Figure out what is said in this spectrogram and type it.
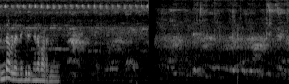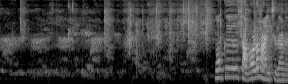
എന്താ അവൾ എന്തെങ്കിലും ഇങ്ങനെ പറഞ്ഞു? നോക്ക് സവോള വാങ്ങിച്ചതാണ്.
